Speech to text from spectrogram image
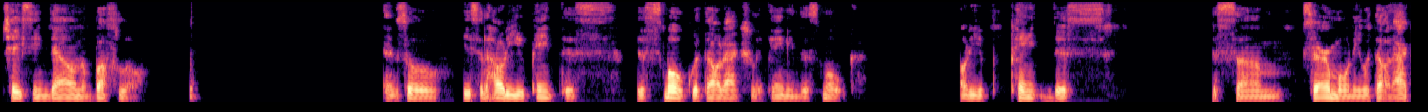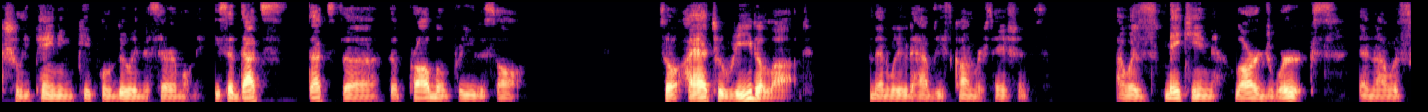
chasing down a buffalo. And so he said, how do you paint this, this smoke without actually painting the smoke? How do you paint this this um, ceremony without actually painting people doing the ceremony. He said that's that's the the problem for you to solve. So I had to read a lot, and then we would have these conversations. I was making large works, and I was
